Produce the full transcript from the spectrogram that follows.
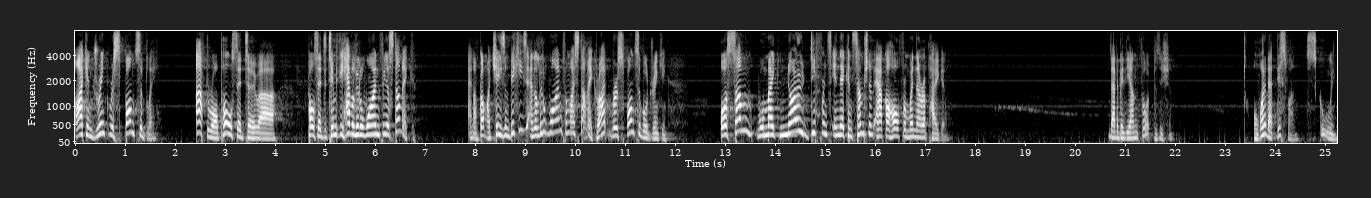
I can drink responsibly. After all, Paul said to, uh, Paul said to Timothy, Have a little wine for your stomach. And I've got my cheese and bickies and a little wine for my stomach, right? Responsible drinking. Or some will make no difference in their consumption of alcohol from when they're a pagan. That'd be the unthought position. Or what about this one? Schooling.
